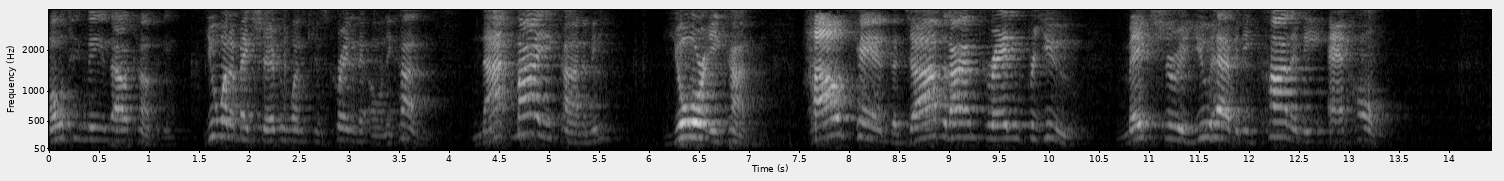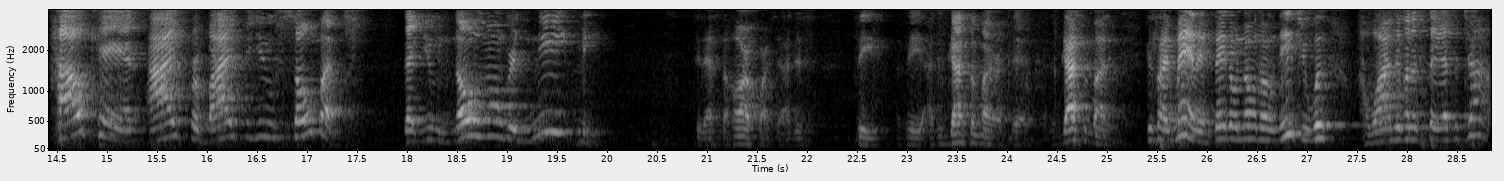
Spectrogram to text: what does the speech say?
multi-million dollar company, you want to make sure everyone is creating their own economy. Not my economy, your economy. How can the job that I am creating for you make sure you have an economy at home? How can I provide for you so much that you no longer need me? See, that's the hard part. I just see, see, I just got somebody right there. I just got somebody. It's like, man, if they don't know, don't need you, why are they going to stay at the job?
